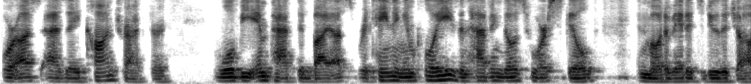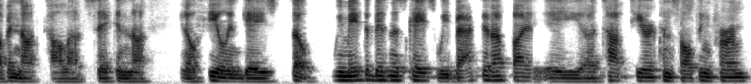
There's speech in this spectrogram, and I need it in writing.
for us as a contractor will be impacted by us retaining employees and having those who are skilled and motivated to do the job and not call out sick and not you know feel engaged. So we made the business case. We backed it up by a, top tier consulting firm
